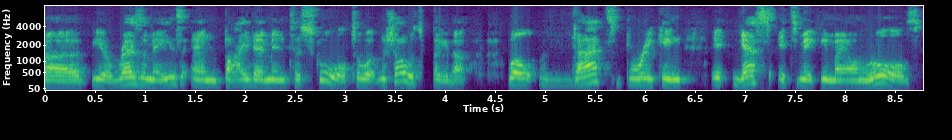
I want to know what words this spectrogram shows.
uh, you know resumes and buy them into school to what michelle was talking about. Well that's breaking it yes it's making my own rules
